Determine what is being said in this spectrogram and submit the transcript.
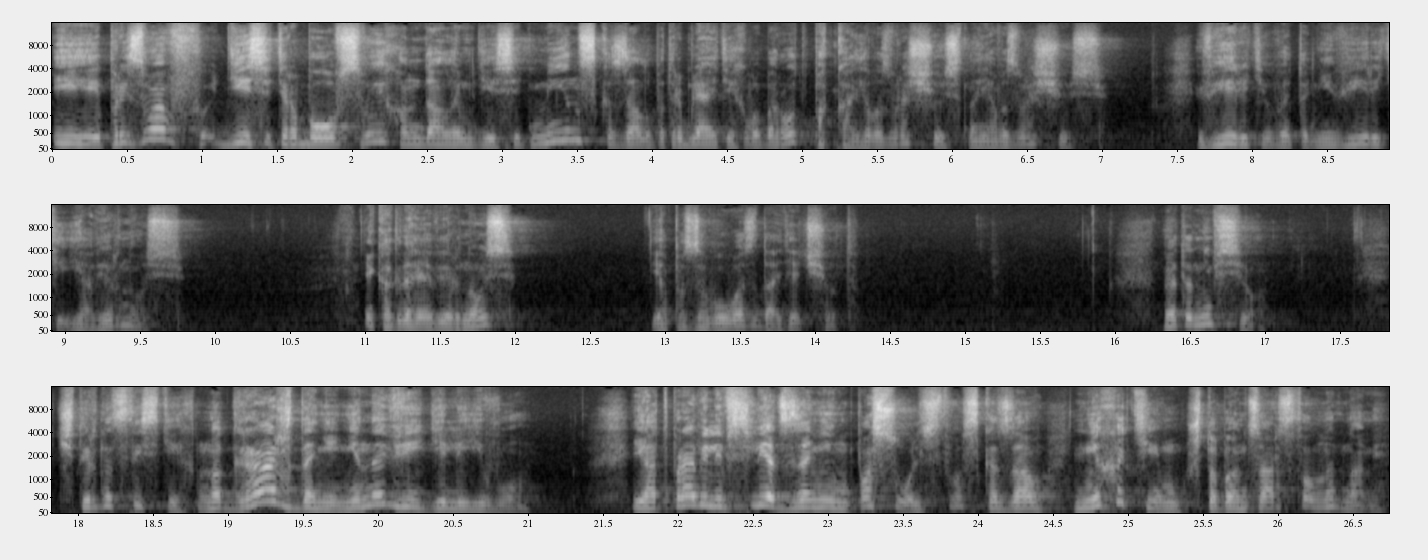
И призвав 10 рабов своих, он дал им 10 мин, сказал, употребляйте их в оборот, пока я возвращусь, но я возвращусь. Верите в это, не верите, я вернусь. И когда я вернусь, я позову вас дать отчет. Но это не все. 14 стих. «Но граждане ненавидели его и отправили вслед за ним посольство, сказав, не хотим, чтобы он царствовал над нами».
